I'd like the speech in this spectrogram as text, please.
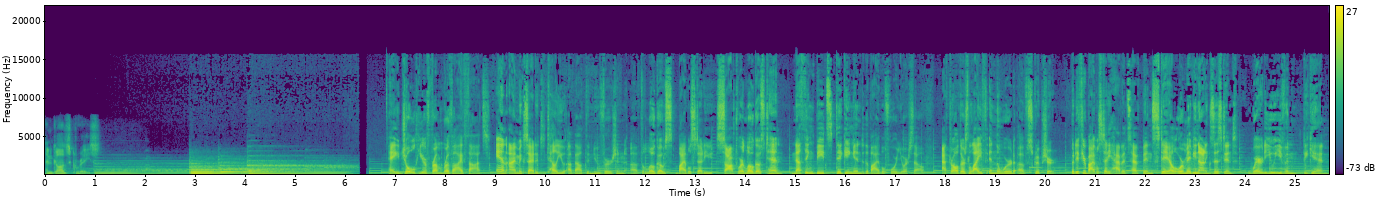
and God's grace. Hey, Joel here from Revived Thoughts, and I'm excited to tell you about the new version of the Logos Bible Study software, Logos 10. Nothing beats digging into the Bible for yourself. After all, there's life in the Word of Scripture. But if your Bible study habits have been stale or maybe non existent, where do you even begin?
